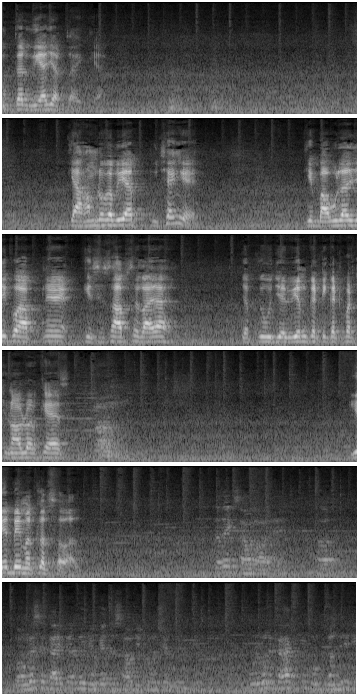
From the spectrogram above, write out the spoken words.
उत्तर दिया जाता है क्या? क्या हम लोग अभी आप पूछेंगे कि बाबूलाल जी को आपने किस हिसाब से लाया है? जबकि वो जेवीएम के टिकट पर चुनाव लड़के थे। ये बेमतलब सवाल। दादा एक सवाल और है। कांग्रेस के कार्यक्रम में योगेंद्र साहु जी पहुँचे हुए थे। उन्होंने कहा कि मुख्यमंत्री जी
